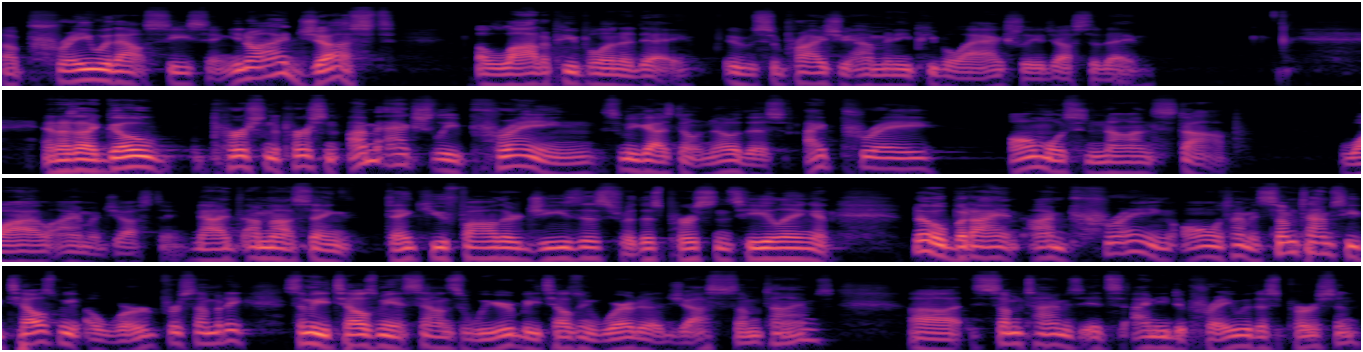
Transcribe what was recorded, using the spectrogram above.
uh, pray without ceasing. You know, I adjust a lot of people in a day. It would surprise you how many people I actually adjust a day. And as I go person to person, I'm actually praying. Some of you guys don't know this. I pray almost nonstop while I'm adjusting. Now, I'm not saying, thank you, Father Jesus, for this person's healing. And no, but I, I'm praying all the time. And sometimes he tells me a word for somebody. Somebody tells me it sounds weird, but he tells me where to adjust sometimes. Uh, sometimes it's, I need to pray with this person.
